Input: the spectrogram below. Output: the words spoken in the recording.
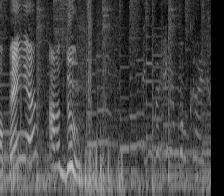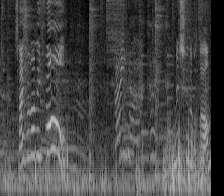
Wat ben je aan het doen? Ik moet mijn hele vol krijgen. Zijn ze nog niet vol? Bijna. Kijk. Wat mis je nog dan?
